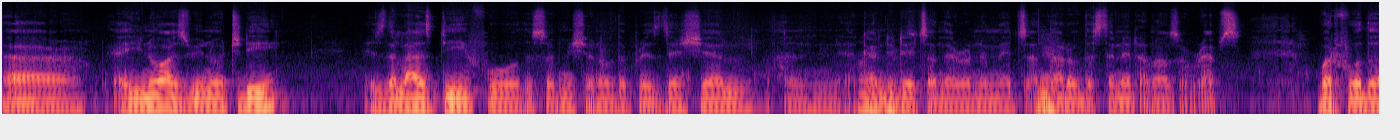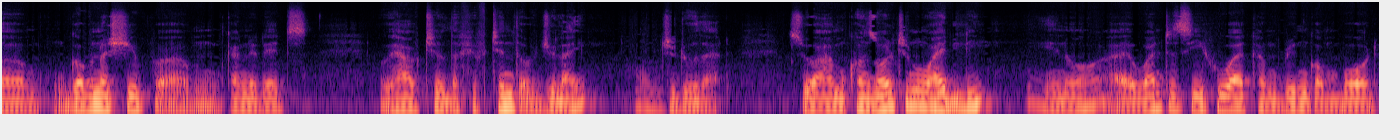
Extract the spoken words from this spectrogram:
Uh, you know, as we know today, is the last day for the submission of the presidential and uh, candidates and their running mates, and yeah. that of the Senate and House of Reps. But for the governorship um, candidates, we have till the 15th of July mm. to do that. So I'm consulting widely you know, I want to see who I can bring on board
